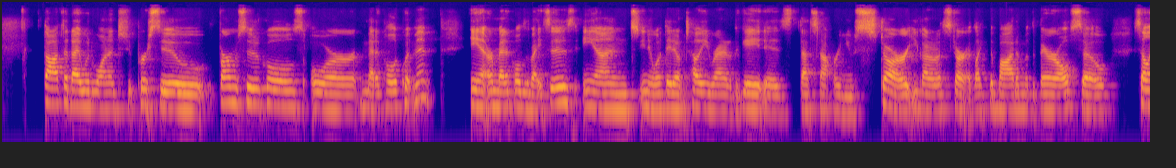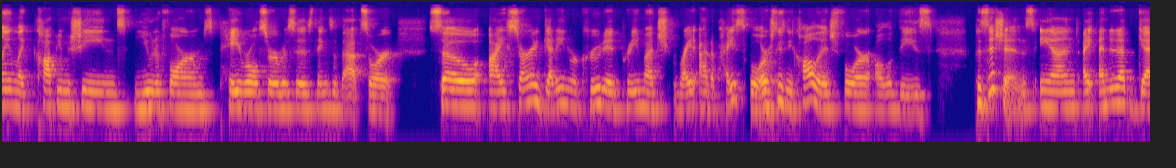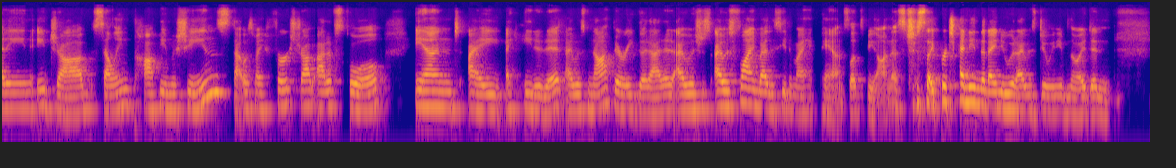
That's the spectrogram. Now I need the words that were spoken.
thought that I would want to pursue pharmaceuticals or medical equipment and or medical devices. And you know what they don't tell you right out of the gate is that's not where you start. You got to start at like the bottom of the barrel. So selling like copy machines, uniforms, payroll services, things of that sort. So I started getting recruited pretty much right out of high school, or excuse me, college for all of these positions. And I ended up getting a job selling copy machines. That was my first job out of school. And I, I hated it. I was not very good at it. I was just, I was flying by the seat of my pants, let's be honest, just like pretending that I knew what I was doing, even though I didn't.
